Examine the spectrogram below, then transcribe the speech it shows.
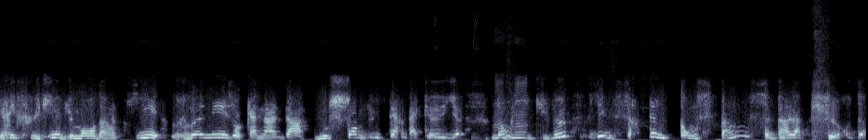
Réfugiés du monde entier, venez au Canada, nous sommes une terre d'accueil. Donc, mhm. si tu veux, il y a une certaine constance dans l'absurde.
